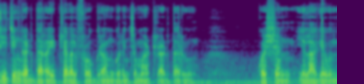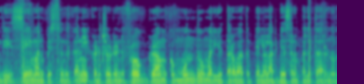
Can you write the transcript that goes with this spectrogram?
teaching at the right level program గురించి మాట్లాడతారు. క్వశ్చన్ ఇలాగే ఉంది సేమ్ అనిపిస్తుంది కానీ ఇక్కడ చూడండి ప్రోగ్రామ్కు ముందు మరియు తర్వాత పిల్లల అభ్యసన ఫలితాలను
